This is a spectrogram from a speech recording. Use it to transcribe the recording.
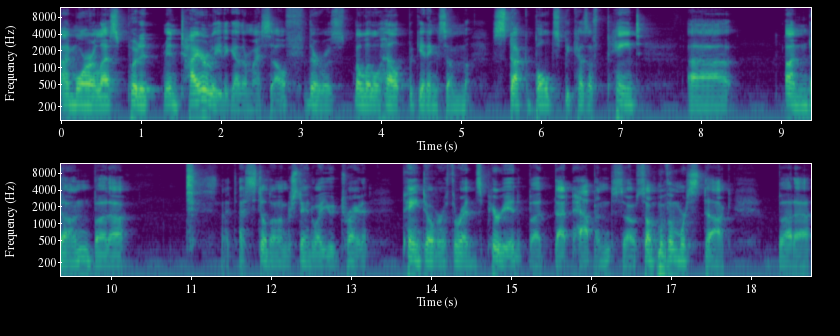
I more or less put it entirely together myself. There was a little help getting some stuck bolts because of paint uh, undone, but uh, I, I still don't understand why you'd try to paint over threads, period, but that happened, so some of them were stuck. But uh,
